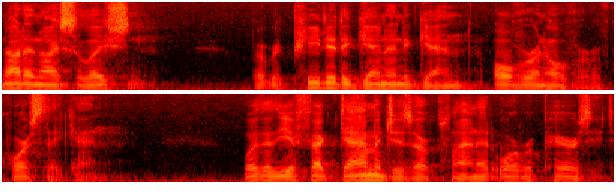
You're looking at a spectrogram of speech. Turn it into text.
Not in isolation, but repeated again and again, over and over, of course they can. Whether the effect damages our planet or repairs it.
